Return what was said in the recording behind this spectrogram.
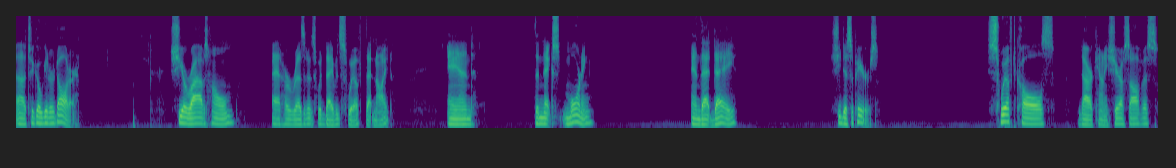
uh, to go get her daughter. She arrives home at her residence with David Swift that night, and the next morning and that day, she disappears. Swift calls the Dyer County Sheriff's Office.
